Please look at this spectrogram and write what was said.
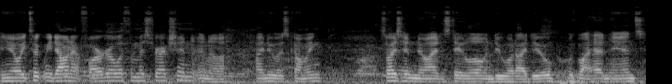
And you know he took me down at Fargo with a misdirection, and uh, I knew it was coming. So I just didn't know I had to stay low and do what I do with my head and hands,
